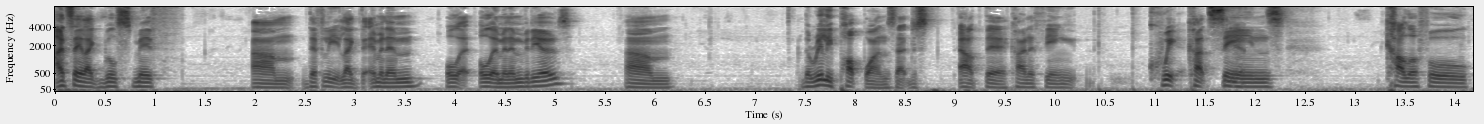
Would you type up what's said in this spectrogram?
I'd say like Will Smith, um, definitely like the Eminem, all all Eminem videos, um, the really pop ones that just out there kind of thing, quick cut scenes, colorful.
